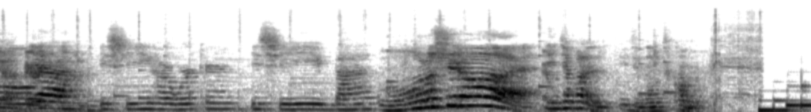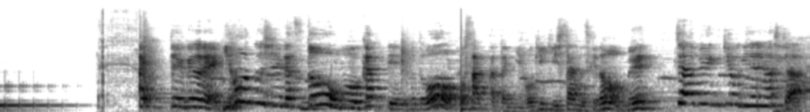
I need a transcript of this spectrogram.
yeah, very Yeah. common. Is she hard worker? Is she bad? 面白い In Japan, is not common. はい、ということで、日本の就活どう思うかっていうことをお三方にお聞きしたんですけども、めっちゃ勉強になりました。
